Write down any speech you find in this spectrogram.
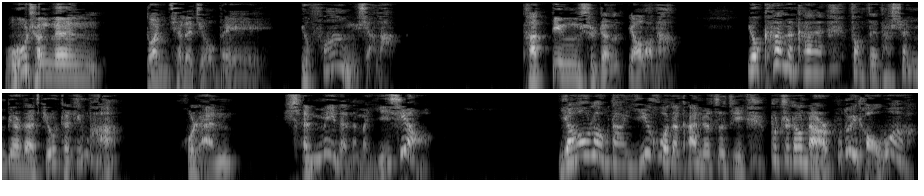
吴承恩端起了酒杯，又放下了。他盯视着姚老大，又看了看放在他身边的九齿钉耙，忽然神秘的那么一笑。姚老大疑惑的看着自己，不知道哪儿不对头啊！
